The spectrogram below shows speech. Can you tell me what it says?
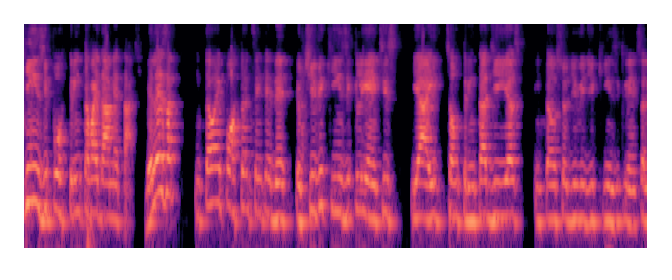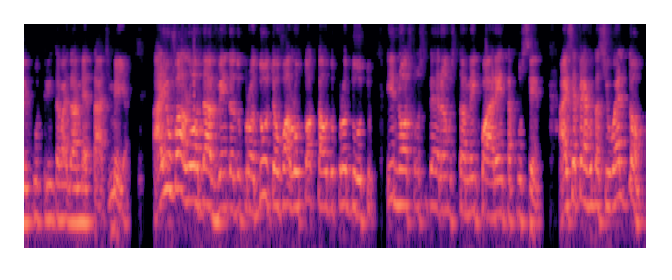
15 por 30 vai dar a metade. Beleza? Então é importante você entender, eu tive 15 clientes e aí são 30 dias, então se eu dividir 15 clientes ali por 30 vai dar metade, meia. Aí o valor da venda do produto é o valor total do produto e nós consideramos também 40%. Aí você pergunta assim, Wellington,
